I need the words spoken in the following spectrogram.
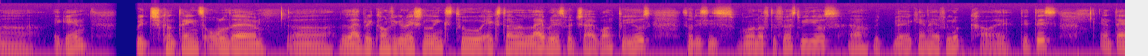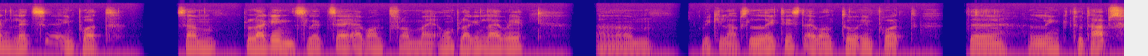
uh, again which contains all the uh, library configuration links to external libraries which I want to use. So this is one of the first videos where you can have a look how I did this. And then let's import some plugins. Let's say I want from my own plugin library um, Wikilabs. Latest I want to import the link to tabs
